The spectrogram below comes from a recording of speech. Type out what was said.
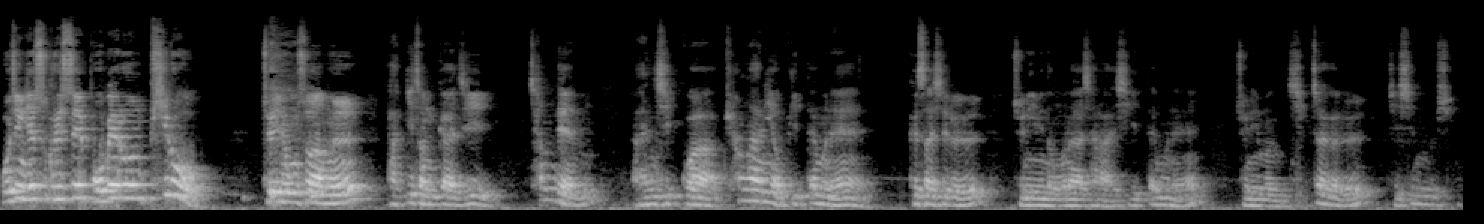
오직 예수 그리스도의 보배로운 피로 죄 용서함을 받기 전까지 참된 안식과 평안이 없기 때문에 그 사실을 주님이 너무나 잘 아시기 때문에 주님은 십자가를 지시는 것입니다.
